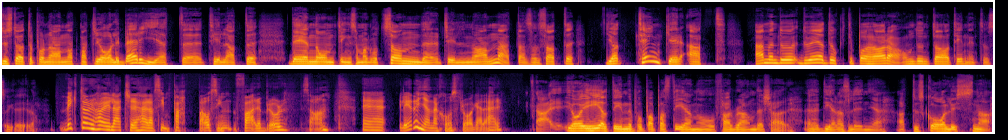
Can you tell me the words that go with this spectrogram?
du stöter på något annat material i berget eh, till att eh, det är någonting som har gått sönder till något annat. Alltså, så att eh, jag tänker att ja, men du, du är duktig på att höra om du inte har tinnitus och grejer. Då. Viktor har ju lärt sig det här av sin pappa och sin farbror, sa han. Eh, eller är det en generationsfråga det här? Jag är helt inne på pappa Sten och farbror Anders här, deras linje. Att du ska lyssna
